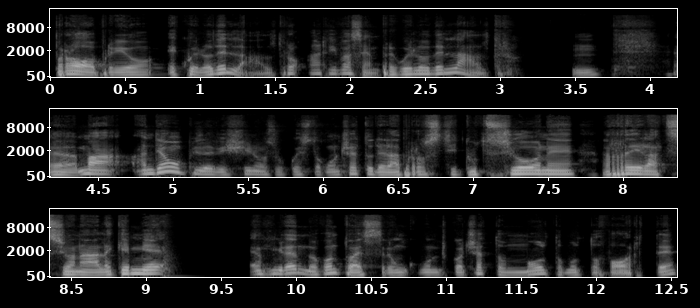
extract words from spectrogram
proprio e quello dell'altro, arriva sempre quello dell'altro, mh. Ehm, ma andiamo più da vicino su questo concetto della prostituzione relazionale che mi è ehm, mi rendo conto essere un un concetto molto, molto forte,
